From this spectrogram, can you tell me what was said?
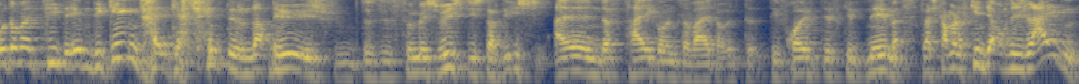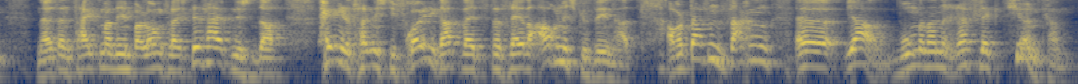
oder man zieht eben die gegenteilige Erkenntnis und sagt, nee, ich, das ist für mich wichtig, dass ich allen das zeige und so weiter und die Freude des Kind nehme. Vielleicht kann man das Kind ja auch nicht leiden. Na, dann zeigt man den Ballon vielleicht deshalb nicht und sagt, hey, das hat nicht die Freude gehabt, weil es das selber auch nicht gesehen hat. Aber das sind Sachen, äh, ja, wo man dann reflektieren kann.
